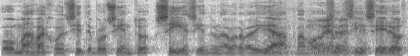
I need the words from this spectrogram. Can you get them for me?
o más bajo del 7%, sigue siendo una barbaridad, vamos a ser sinceros,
